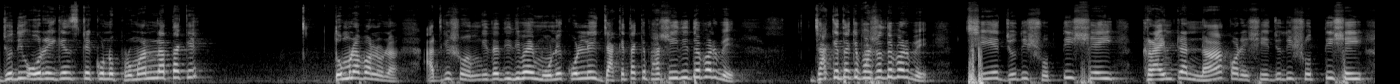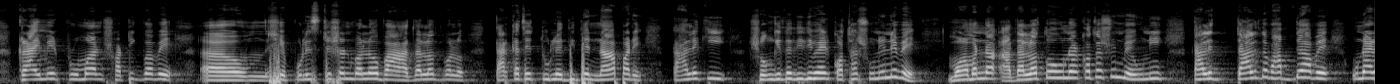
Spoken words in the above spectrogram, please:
যদি ওর এগেনস্টে কোনো প্রমাণ না থাকে। তোমরা বলো না, আজকে সঙ্গীতা দিদিভাই মনে করলেই যাকে তাকে ফাঁসিয়ে দিতে পারবে? যাকে তাকে ফাঁসাতে পারবে? সে যদি সত্যি সেই ক্রাইমটা না করে, সে যদি সত্যি সেই ক্রাইমের প্রমাণ সঠিকভাবে সে পুলিশ স্টেশন বলো বা আদালত বলো, তার কাছে তুলে দিতে না পারে, তাহলে কি সঙ্গীতা দিদিভাইয়ের কথা শুনে নেবে? মহামান্য আদালতও ওনার কথা শুনবে, উনি তাহলে তাহলে তো ভাবতে হবে উনার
